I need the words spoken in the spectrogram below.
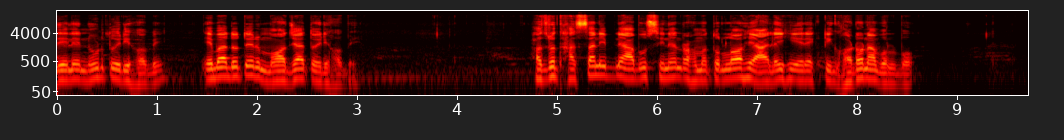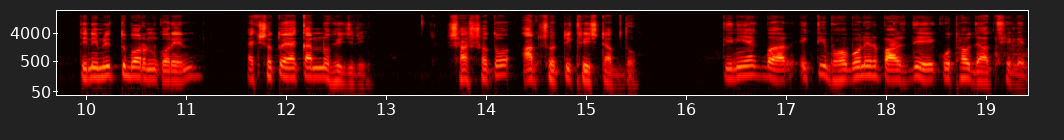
দেলে নূর তৈরি হবে, এবাদতের মজা তৈরি হবে। হজরত হাসান ইবনে আবু সিনান রহমতুল্লাহ আলহি এর একটি ঘটনা বলব। তিনি মৃত্যুবরণ করেন একশত একান্ন হিজড়ি, সাতশত আটষট্টি খ্রিস্টাব্দ। তিনি একবার একটি ভবনের পাশ দিয়ে কোথাও যাচ্ছিলেন।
